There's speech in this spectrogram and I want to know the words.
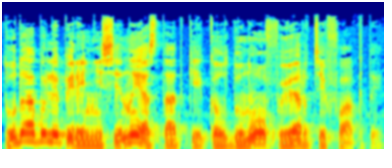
Туда были перенесены остатки колдунов и артефакты.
